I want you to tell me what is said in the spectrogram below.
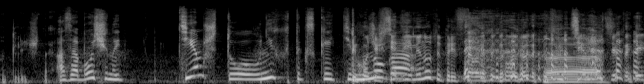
Отлично. озабочены тем, что у них, так сказать, Ты много... хочешь все две минуты представлять? Тянуть это, я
